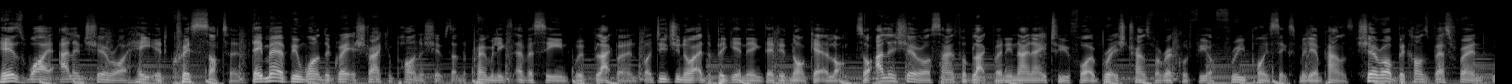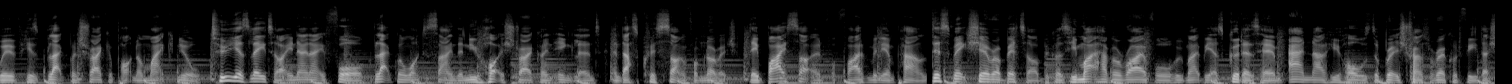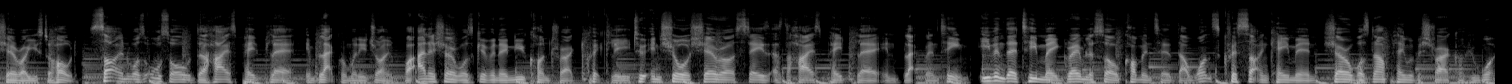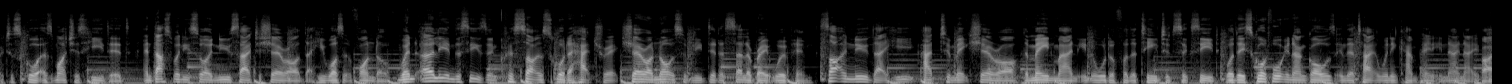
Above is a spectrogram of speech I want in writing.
Here's why Alan Shearer hated Chris Sutton. They may have been one of the greatest striking partnerships that the Premier League's ever seen with Blackburn, but did you know at the beginning they did not get along? So Alan Shearer signs for Blackburn in 1992 for a British transfer record fee of 3.6 million pounds. Shearer becomes best friend with his Blackburn striker partner Mike Newell. Two years later, in 1994, Blackburn want to sign the new hottest striker in England, and that's Chris Sutton from Norwich. They buy Sutton for 5 million pounds. This makes Shearer bitter because he might have a rival who might be as good as him, and now he holds the British transfer record fee that Shearer used to hold. Sutton was also the highest paid player in Blackburn when he joined, but Alan Shearer was given a new contract quickly to ensure Shearer stays as the highest paid player in Blackburn team. Even their teammate Graeme Le commented that once Chris Sutton came in, Shearer was now playing with a striker who wanted to score as much as he did, and that's when he saw a new side to Shearer that he wasn't fond of. When early in the season Chris Sutton scored a hat trick, Shearer noticeably didn't celebrate with him. Sutton knew that he had to make Shearer the main man in order for the team to succeed. Well, they scored 49 goals in their title winning campaign in 1995.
